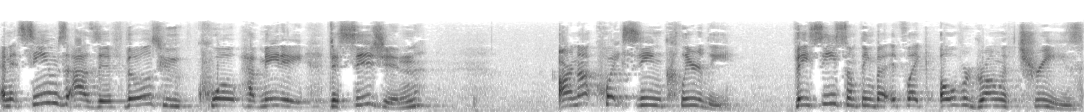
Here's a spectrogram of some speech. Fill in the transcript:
And it seems as if those who, quote, have made a decision are not quite seeing clearly they see something, but it's like overgrown with trees,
